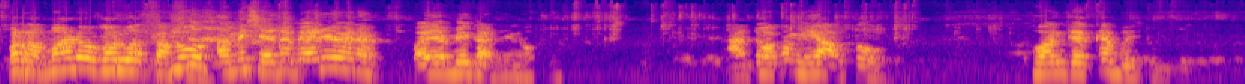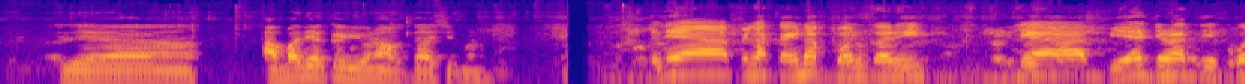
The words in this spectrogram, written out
પણ રમવાનો કરું આ જો. અમે સેટઅપ આવ્યું હોય ને ભાઈ અમે કાઢી નાખ્યું આ તો આખો મેં આવતો. ફોન કર કે ભાઈ તું? એટલે આ બધા કહીઓ ને આવતા હશે પણ. એટલે પેલા કઈના ફોન કરી. બે જણા દેખો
